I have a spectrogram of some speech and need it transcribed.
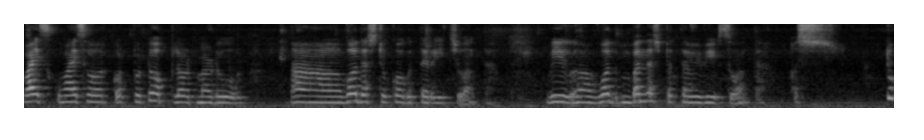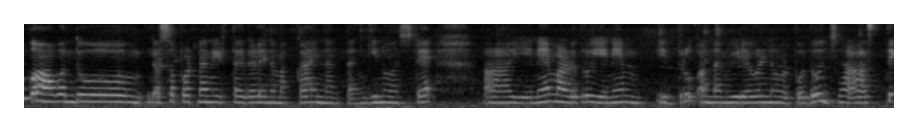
ವಾಯ್ಸ್ ವಾಯ್ಸ್ ಓವರ್ ಕೊಟ್ಬಿಟ್ಟು ಅಪ್ಲೋಡ್ ಮಾಡು. ಓದಷ್ಟಕ್ಕೆ ಹೋಗುತ್ತೆ ರೀಚು ಅಂತ. ವಿ ಓದ್ ಬಂದಷ್ಟು ಬರ್ತವೆ ವ್ಯೂಸು ಅಂತ. ಅಷ್ಟು ಆ, ಒಂದು ಸಪೋರ್ಟ್ನ ನೀಡ್ತಾ ಇದ್ದಾಳೆ ನಮ್ಮ ಅಕ್ಕ ಇನ್ನು ನನ್ನ ತಂಗಿನೂ ಅಷ್ಟೇ. ಏನೇ ಮಾಡಿದ್ರು, ಏನೇ ಇದ್ದರೂ ನನ್ನ ವೀಡಿಯೋಗಳು ನೋಡ್ಬೋದು. ಜಾಸ್ತಿ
